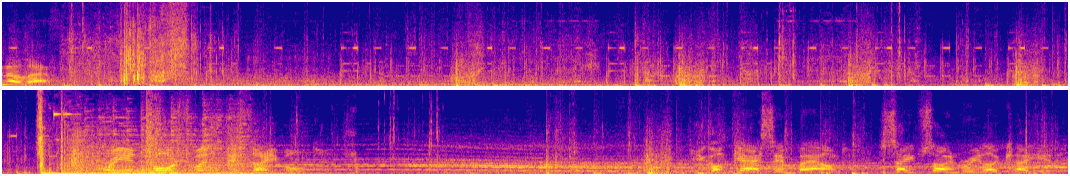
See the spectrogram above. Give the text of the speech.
Ten left. Reinforcements disabled. You got gas inbound. Safe zone relocated.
